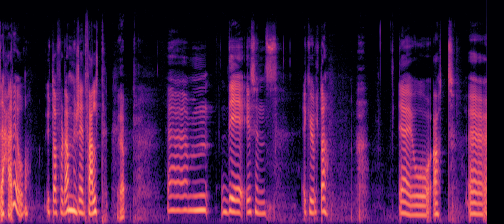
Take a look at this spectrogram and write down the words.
det her er jo utafor dem sitt felt. Yep. Um, det jeg syns er kult, da, er jo at eh,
